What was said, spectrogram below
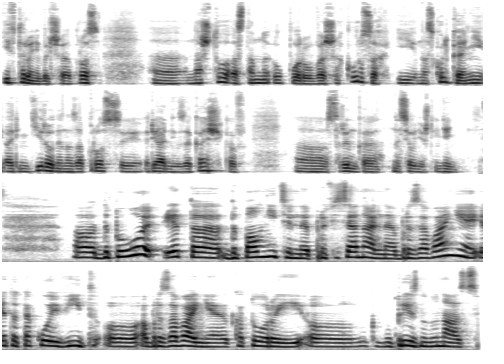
И второй небольшой вопрос. А, на что основной упор в ваших курсах и насколько они ориентированы на запросы реальных заказчиков а, с рынка на сегодняшний день? А, ДПО – это дополнительное профессиональное образование, это такой вид э, образования, который э, как бы признан у нас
